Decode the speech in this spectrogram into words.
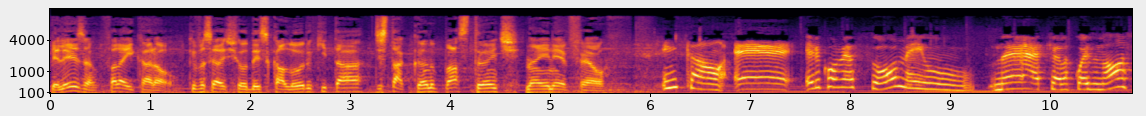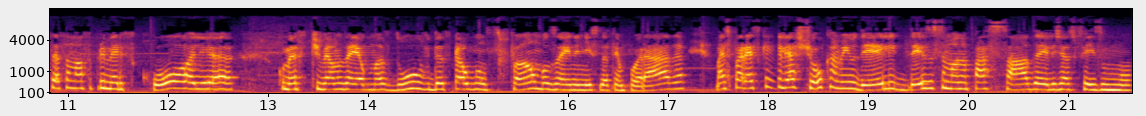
Beleza? Fala aí, Carol. O que você achou desse calouro que tá destacando bastante na NFL? Então, é, ele começou meio, né, aquela coisa, nossa, essa é a nossa primeira escolha. Come- tivemos aí algumas dúvidas, alguns fumbles aí no início da temporada, mas parece que ele achou o caminho dele. Desde a semana passada ele já fez um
